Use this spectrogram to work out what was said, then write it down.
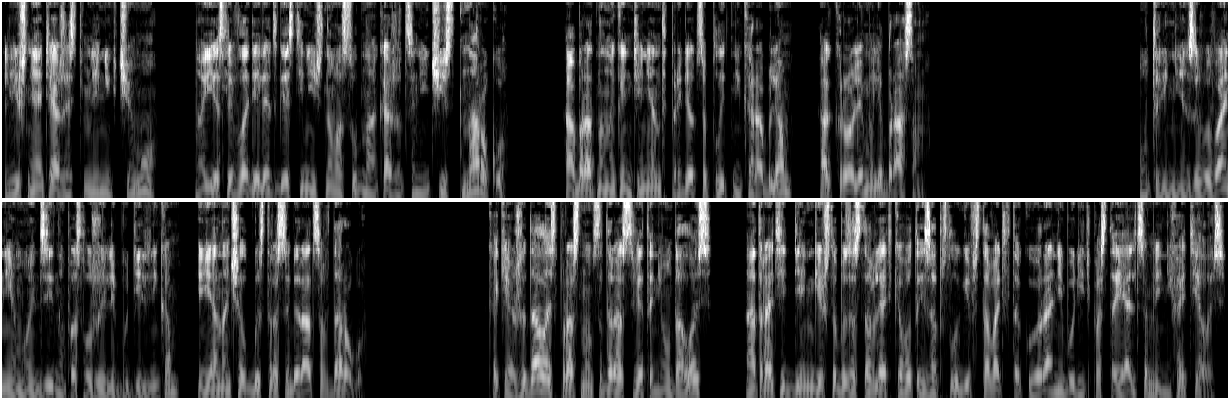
Лишняя тяжесть мне ни к чему, но если владелец гостиничного судна окажется нечист на руку, обратно на континент придется плыть не кораблем, а кролем или брасом. Утреннее завывание Муэдзина послужили будильником, и я начал быстро собираться в дорогу. Как и ожидалось, проснуться до рассвета не удалось, а тратить деньги, чтобы заставлять кого-то из обслуги вставать в такую рань и будить постояльца, мне не хотелось.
